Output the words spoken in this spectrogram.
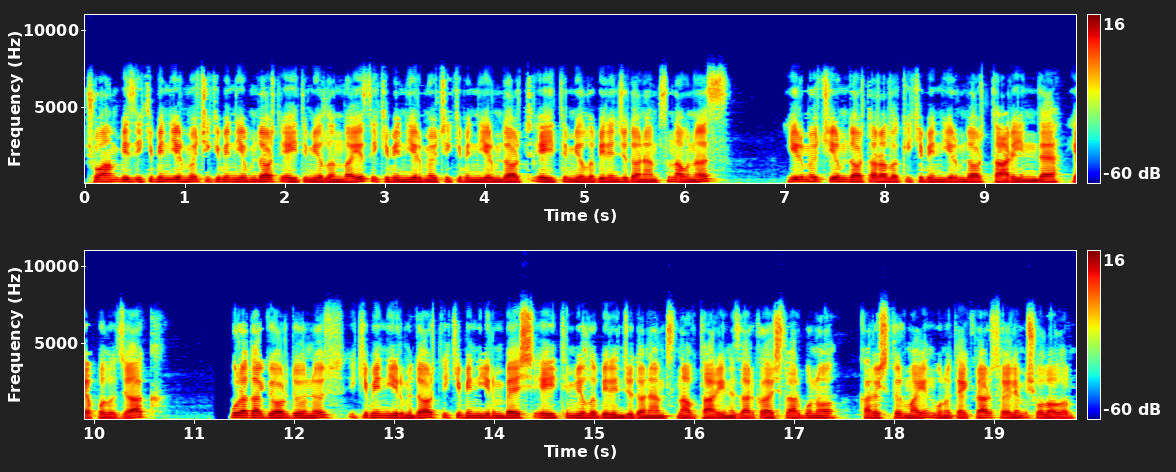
Şu an biz 2023-2024 eğitim yılındayız. 2023-2024 eğitim yılı birinci dönem sınavınız 23-24 Aralık 2024 tarihinde yapılacak. Burada gördüğünüz 2024-2025 eğitim yılı birinci dönem sınav tarihiniz arkadaşlar. Bunu karıştırmayın. Bunu tekrar söylemiş olalım.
